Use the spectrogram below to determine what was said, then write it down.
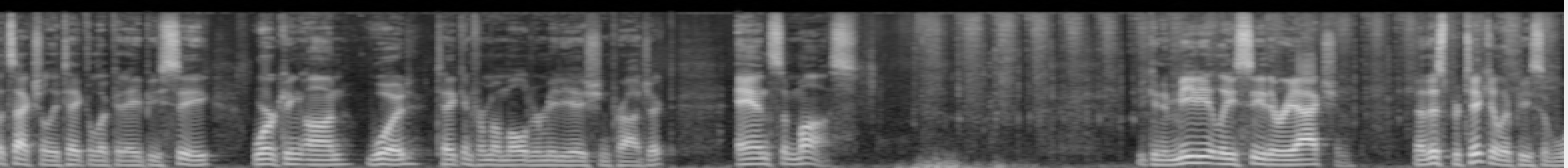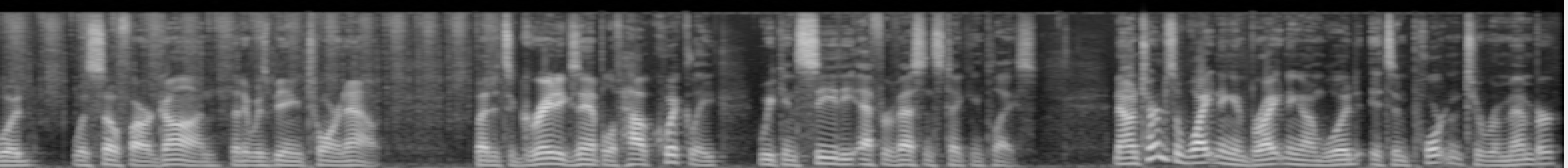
Let's actually take a look at APC working on wood taken from a mold remediation project and some moss. You can immediately see the reaction. Now this particular piece of wood was so far gone that it was being torn out, but it's a great example of how quickly we can see the effervescence taking place. Now in terms of whitening and brightening on wood, it's important to remember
